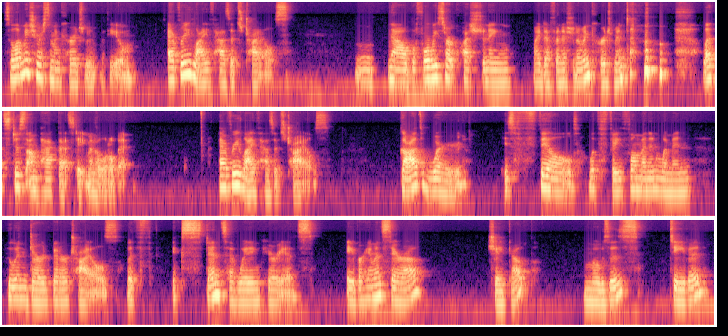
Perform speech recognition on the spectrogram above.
So let me share some encouragement with you. Every life has its trials. Now, before we start questioning my definition of encouragement, let's just unpack that statement a little bit. Every life has its trials. God's word is filled with faithful men and women who endured bitter trials with extensive waiting periods Abraham and Sarah, Jacob, Moses, David,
